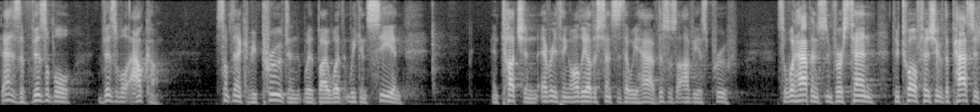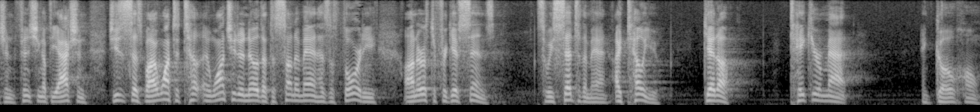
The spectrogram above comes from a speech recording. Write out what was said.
That is a visible, visible outcome. Something that can be proved in, with, by what we can see. And and touch and everything, all the other senses that we have. This was obvious proof. So, what happens in verse 10 through 12, finishing up the passage and finishing up the action? Jesus says, But I want, to tell, I want you to know that the Son of Man has authority on earth to forgive sins. So he said to the man, I tell you, get up, take your mat, and go home.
